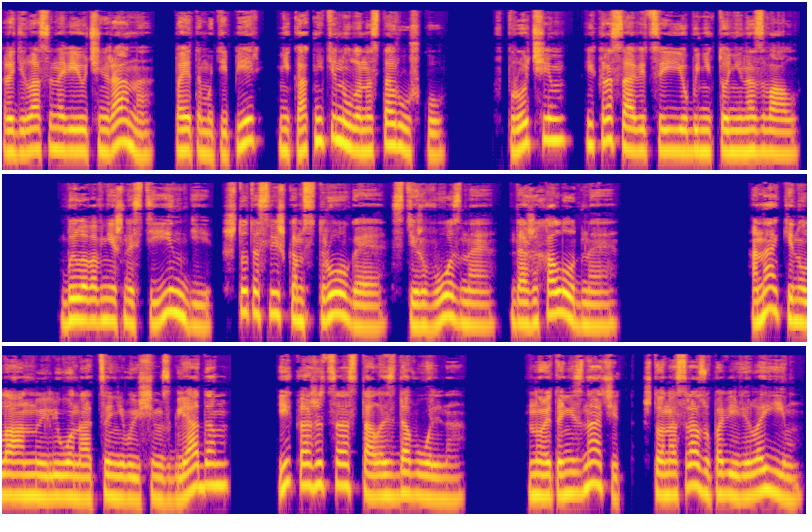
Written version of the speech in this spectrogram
Родила сыновей очень рано, поэтому теперь никак не тянула на старушку. Впрочем, и красавицей ее бы никто не назвал. Было во внешности Инги что-то слишком строгое, стервозное, даже холодное. Она окинула Анну и Леона оценивающим взглядом и, кажется, осталась довольна. Но это не значит, что она сразу поверила им,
